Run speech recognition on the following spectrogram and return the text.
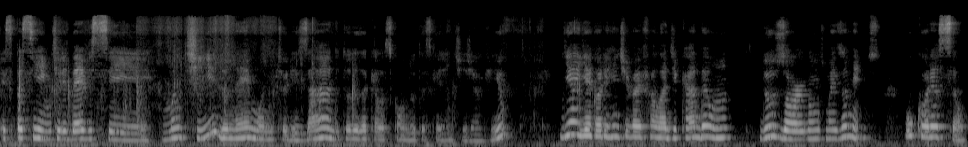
Esse paciente ele deve ser mantido, né, monitorizado, todas aquelas condutas que a gente já viu. E aí agora a gente vai falar de cada um dos órgãos, mais ou menos. O coração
